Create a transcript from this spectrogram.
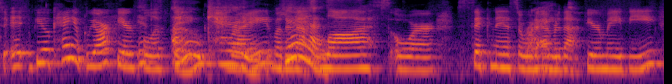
to it be okay if we are fearful It's of things, okay. right? Whether Yes. that's loss or sickness or whatever Right. that fear may be.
